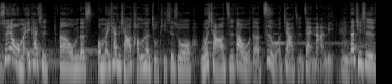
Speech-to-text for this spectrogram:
虽然我们一开始，嗯，我们的我们一开始想要讨论的主题是说，我想要知道我的自我价值在哪里，但其实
